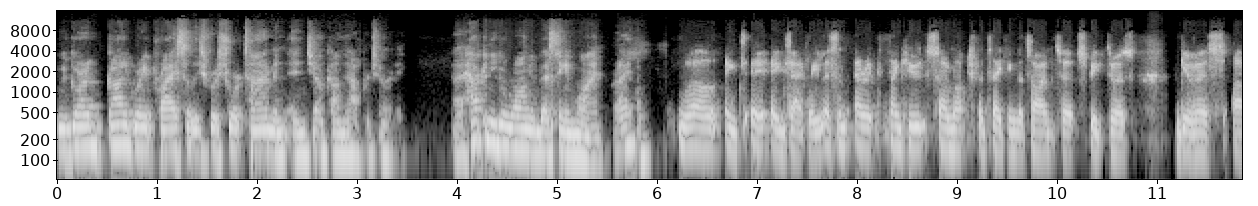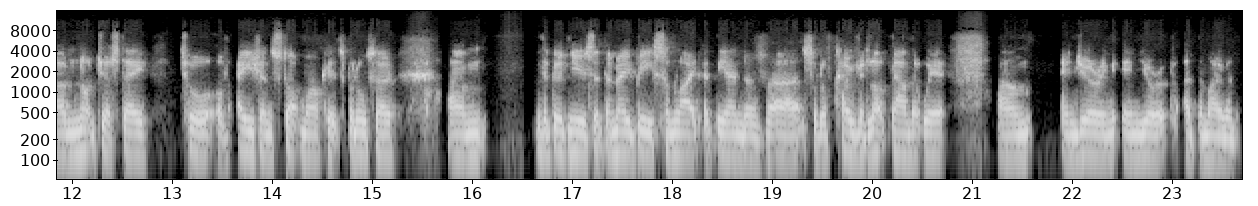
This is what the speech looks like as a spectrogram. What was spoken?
we got, got a great price, at least for a short time, and, and jumped on the opportunity. Uh, how can you go wrong investing in wine, right? Well, ex- exactly. Listen, Eric, thank you so much for taking the time to speak to us, give us um, not just a tour of Asian stock markets, but also um, the good news that there may be some light at the end of uh, sort of COVID lockdown that we're um, enduring in Europe at the moment.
